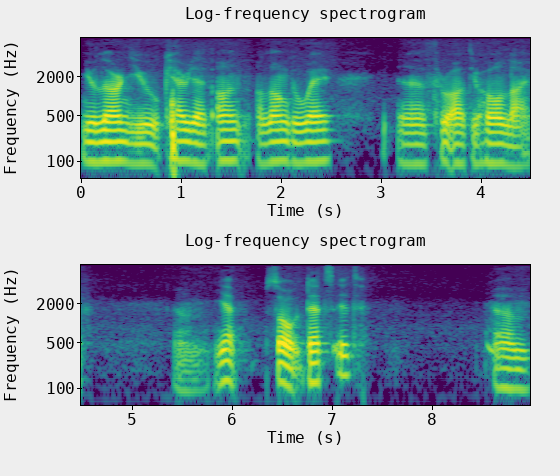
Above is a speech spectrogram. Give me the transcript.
you learn you carry that on along the way uh, throughout your whole life um, yeah so that's it um,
